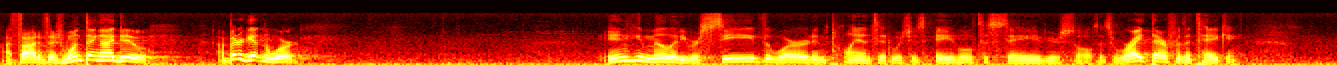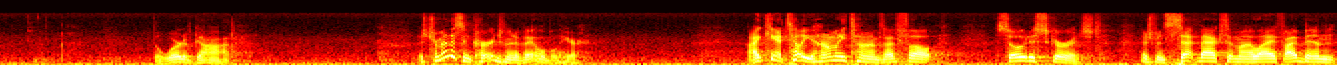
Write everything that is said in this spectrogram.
I thought, if there's one thing I do, I better get in the Word. In humility, receive the word implanted, which is able to save your souls. It's right there for the taking. The word of God. There's tremendous encouragement available here. I can't tell you how many times I've felt so discouraged. There's been setbacks in my life. I've been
